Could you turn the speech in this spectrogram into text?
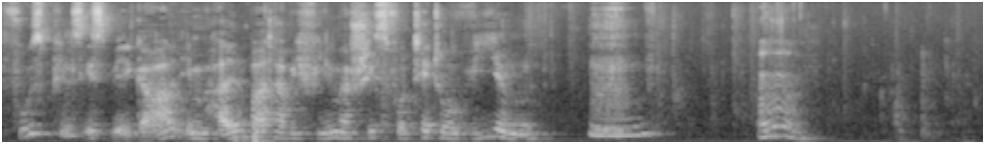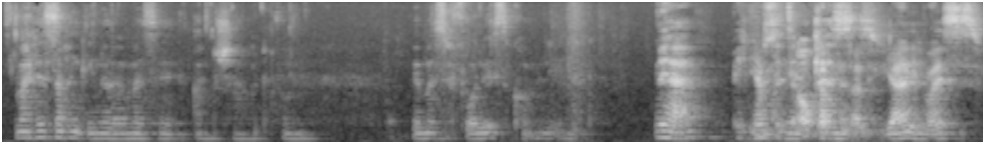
Fußpilz ist mir egal, im Hallenbad habe ich viel mehr Schiss vor Tätowieren. Meine Sachen gehen nur, wenn man sie anschaut. Von, wenn man sie vorliest, kommen die nicht. Ja, ich muss jetzt ja, auch glaub nicht, erst. also, ja, ich weiß,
